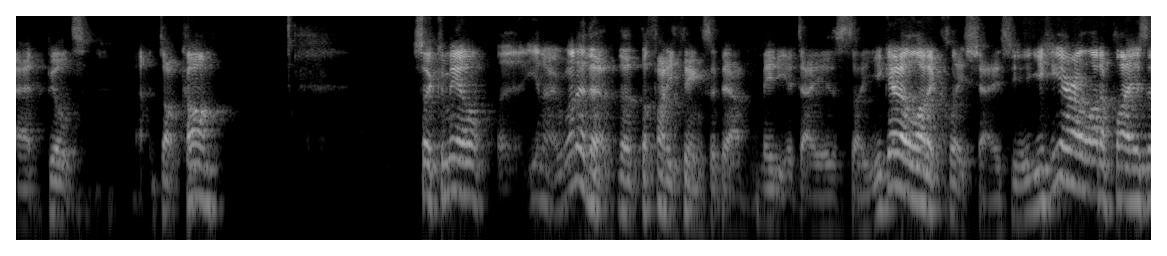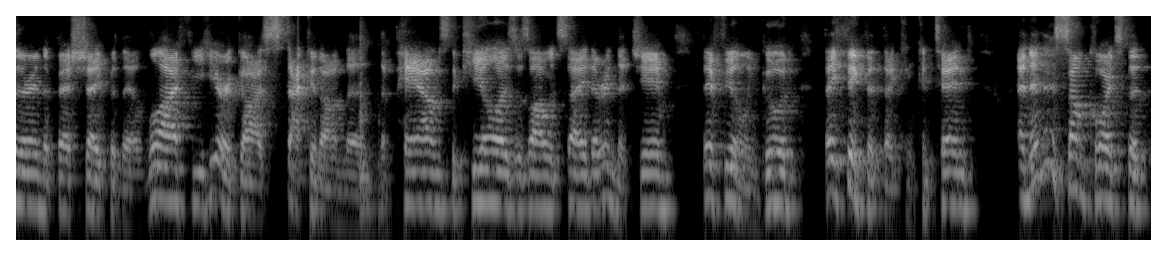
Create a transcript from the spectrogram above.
at built.com. So, Camille, uh, you know, one of the, the, the, funny things about Media Day is uh, you get a lot of cliches. You, you hear a lot of players that are in the best shape of their life. You hear a guy stack it on the, the pounds, the kilos, as I would say. They're in the gym, they're feeling good, they think that they can contend. And then there's some quotes that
